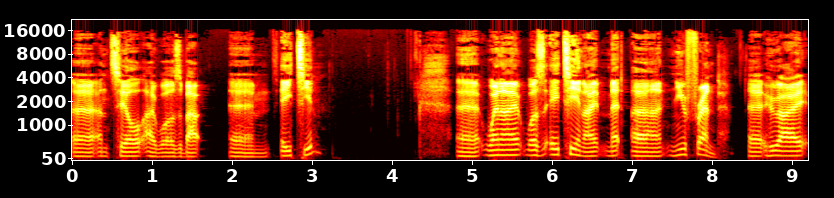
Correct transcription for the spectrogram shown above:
uh, until I was about um, 18. Uh, when I was 18, I met a new friend uh, who I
